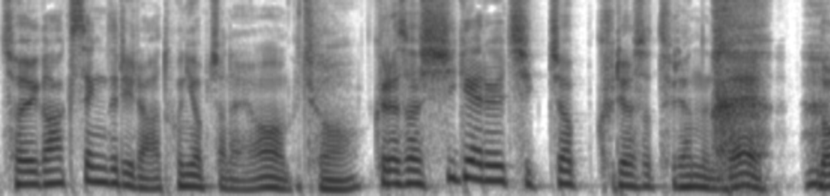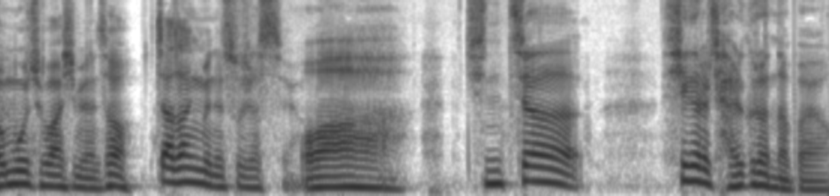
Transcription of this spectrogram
저희가 학생들이라 돈이 없잖아요. 그렇죠. 그래서 시계를 직접 그려서 드렸는데 너무 좋아하시면서 짜장면을 쏘셨어요. 와, 진짜 시계를 잘 그렸나 봐요.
